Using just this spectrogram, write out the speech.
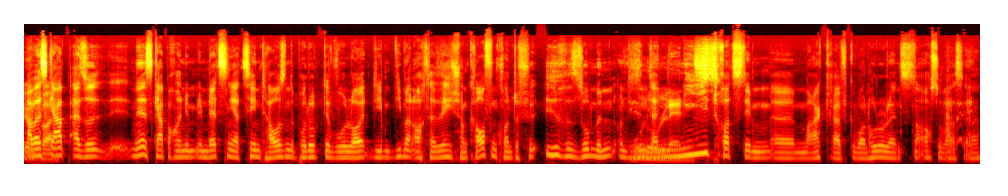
Aber es Fall. gab also ne, es gab auch in dem, im letzten Jahrzehnt tausende Produkte, wo Leute, die, die man auch tatsächlich schon kaufen konnte für irre Summen und die sind dann HoloLens. nie trotzdem äh, marktreif geworden. HoloLens ist auch sowas, ja.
